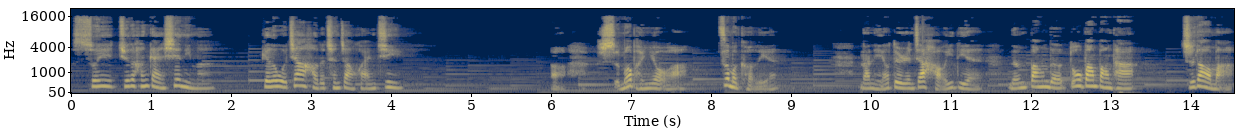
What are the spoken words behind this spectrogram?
所以觉得很感谢你们，给了我这样好的成长环境。啊，什么朋友啊，这么可怜？那你要对人家好一点，能帮的多帮帮他，知道吗？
